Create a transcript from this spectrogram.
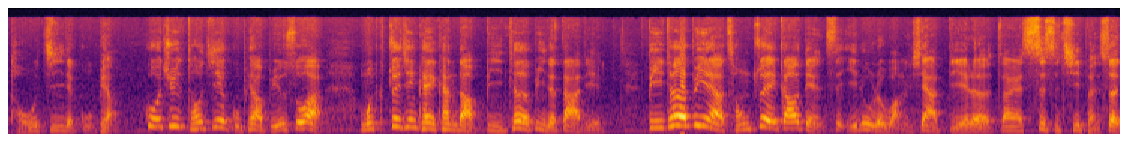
投机的股票。过去投机的股票，比如说啊，我们最近可以看到比特币的大跌。比特币啊，从最高点是一路的往下跌了大概四十七百分剩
